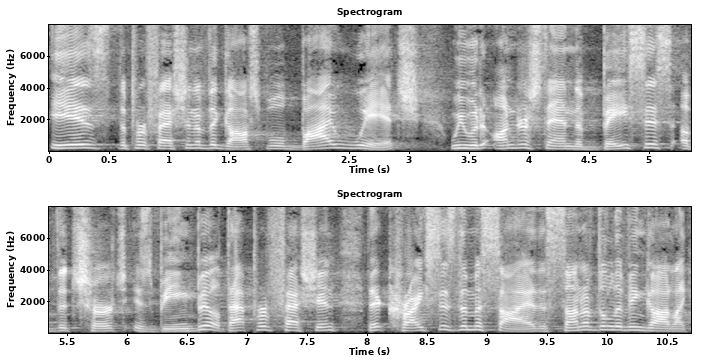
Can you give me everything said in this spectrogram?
is the profession of the gospel by which we would understand the basis of the church is being built. That profession that Christ is the Messiah, the Son of the living God, like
